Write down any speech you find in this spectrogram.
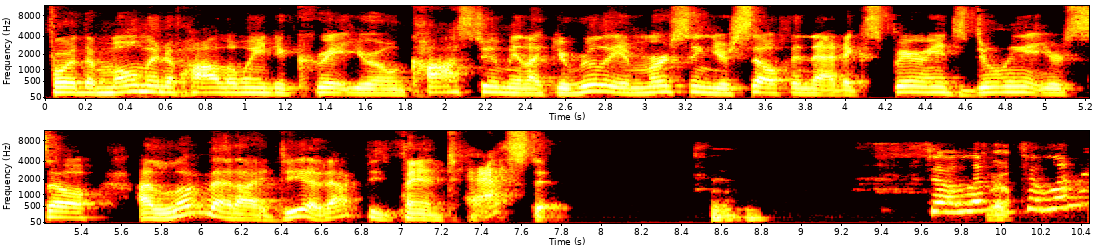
for the moment of halloween to create your own costume and like you're really immersing yourself in that experience doing it yourself. I love that idea. That'd be fantastic So let, so let me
